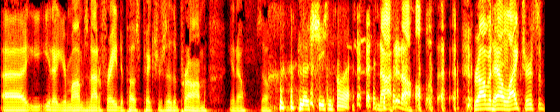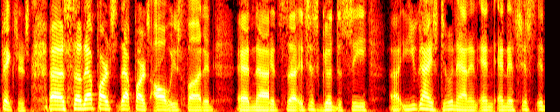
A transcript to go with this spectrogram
uh, you, you know, your mom's not afraid to post pictures of the prom. You know, so no, she's not. not at all. Robin Howell likes her some pictures, uh, so that part's that part's always fun, and and uh, it's uh, it's just good to see uh, you guys doing that, and and and it's just it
